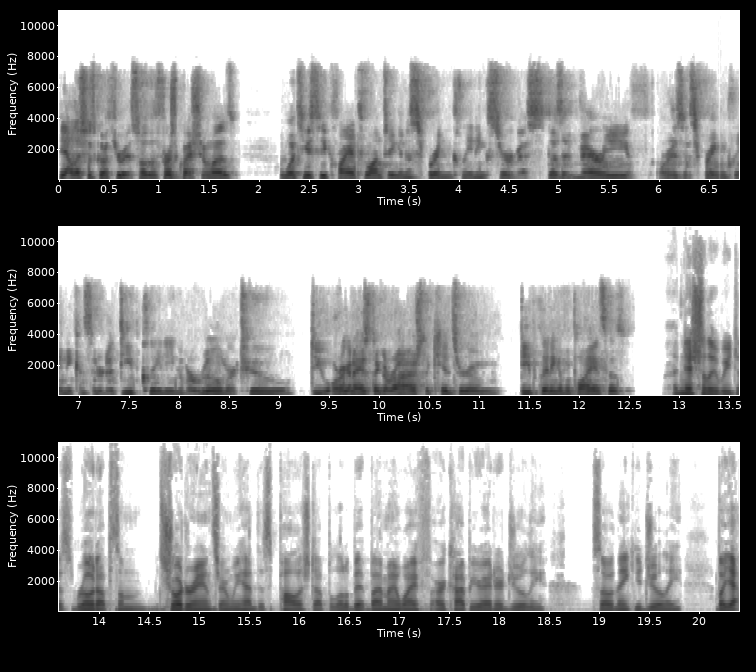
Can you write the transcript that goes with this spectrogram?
yeah, let's just go through it. So the first question was what do you see clients wanting in a spring cleaning service? Does it vary, or is it spring cleaning considered a deep cleaning of a room or two? Do you organize the garage, the kids' room, deep cleaning of appliances? Initially we just wrote up some shorter answer and we had this polished up a little bit by my wife, our copywriter, Julie. So thank you, Julie. But yeah,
